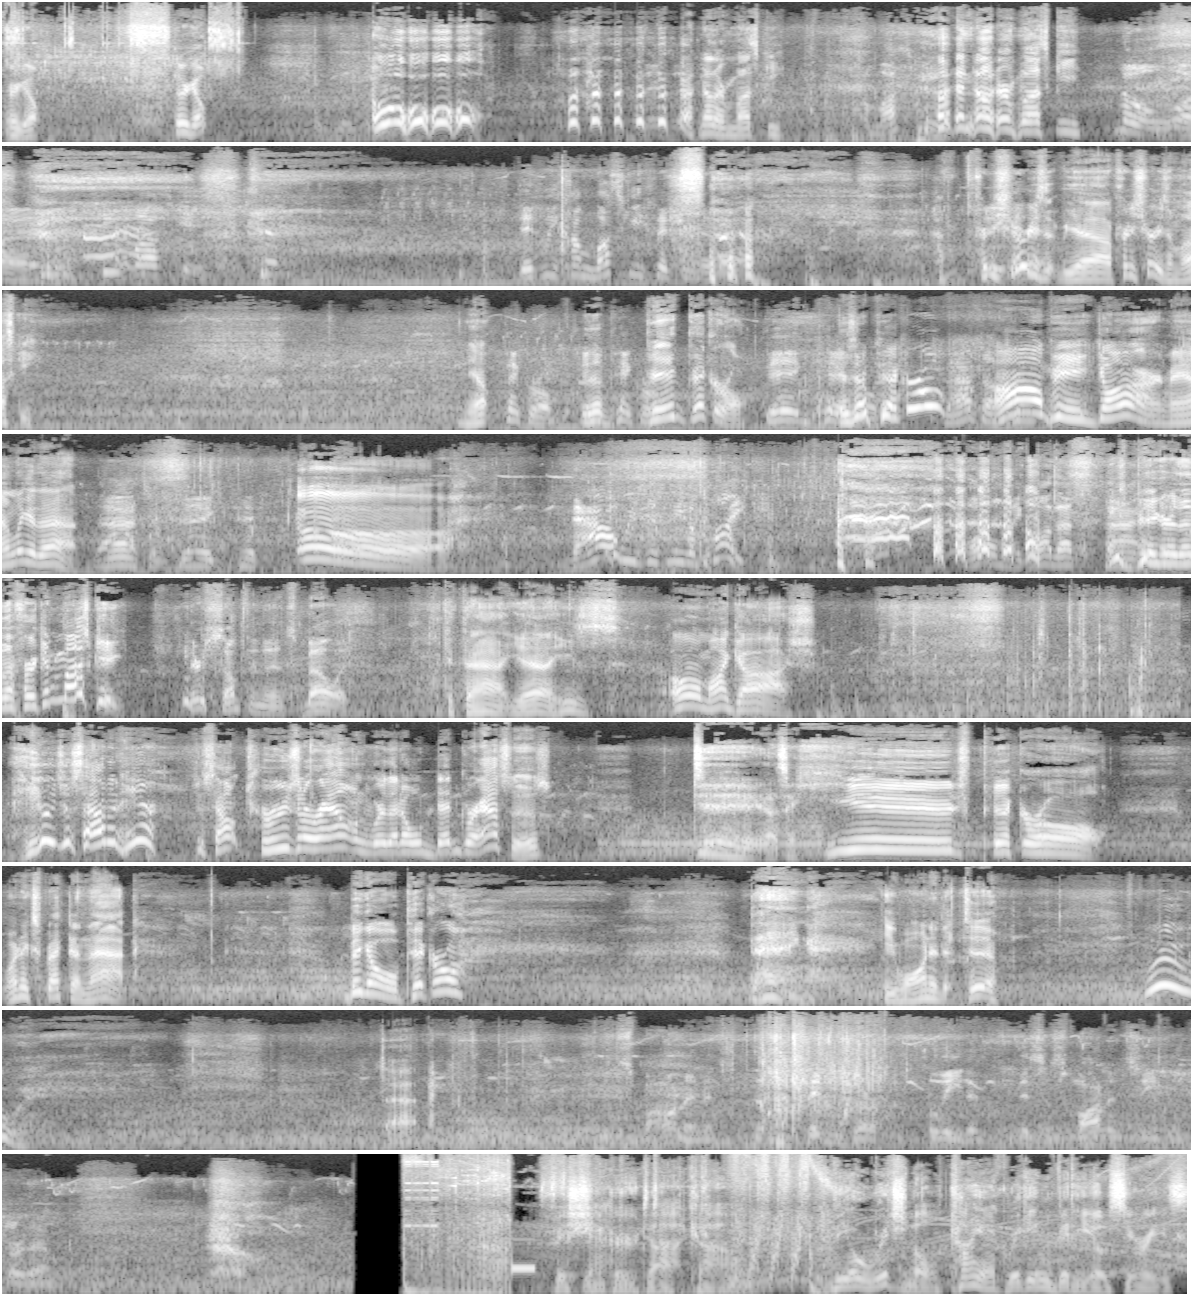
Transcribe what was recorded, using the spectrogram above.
There we go. There we go. Oh! Another muskie. A muskie? Another muskie. No way. Two muskies. Did we come muskie fishing today? I'm pretty sure he's a, yeah, pretty sure he's a muskie. Yep. pickerel. The Big pickerel. Big pickerel. Big pickerel. Is it a pickerel? That's a I'll be darned, man. Look at that. That's a big pickerel. Oh. Now we just need a pike. oh my god, that's He's bigger than a freaking muskie. There's something in its belly. Look at that. Yeah, he's. Oh my gosh. He was just out in here, just out cruising around where that old dead grass is. Dude, that's a huge pickerel. Wasn't expecting that. Big old pickerel. Dang, he wanted it too. Woo. That. Spawning. It's the fins are bleeding. This is spawning season for them. Fishyaker.com, the original kayak rigging video series.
